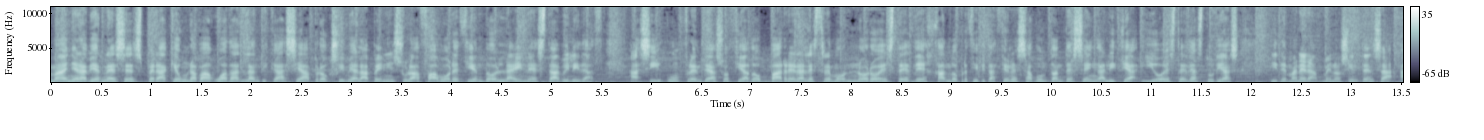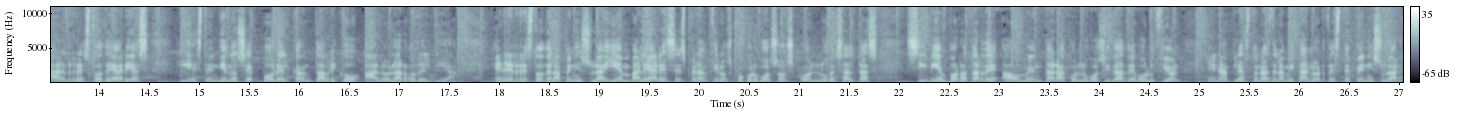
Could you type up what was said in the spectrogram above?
Mañana viernes se espera que una vaguada atlántica se aproxime a la península favoreciendo la inestabilidad. Así, un frente asociado barrerá el extremo noroeste dejando precipitaciones abundantes en Galicia y oeste de Asturias y de manera menos intensa al resto de áreas y extendiéndose por el Cantábrico a lo largo del día. En el resto de la península y en Baleares se esperan cielos poco nubosos con nubes altas, si bien por la tarde aumentará con nubosidad de evolución en amplias zonas de la mitad nordeste peninsular,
